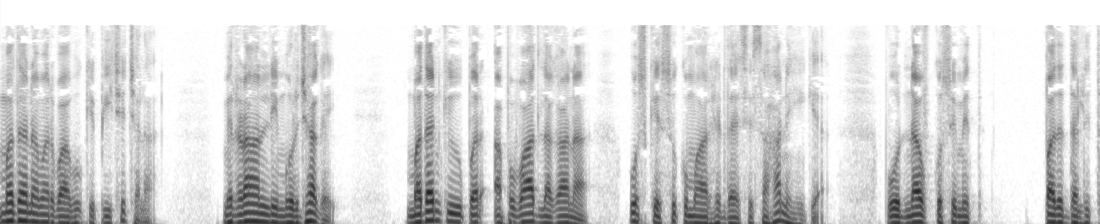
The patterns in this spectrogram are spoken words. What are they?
मदन अमर बाबू के पीछे चला। मृणालिनी मुरझा गई। मदन के ऊपर अपवाद लगाना उसके सुकुमार हृदय से सहा नहीं गया। वो नव कुसुमित पद दलित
